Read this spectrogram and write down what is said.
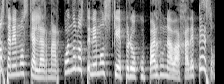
nos tenemos que alarmar? ¿Cuándo nos tenemos que preocupar de una baja de peso?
